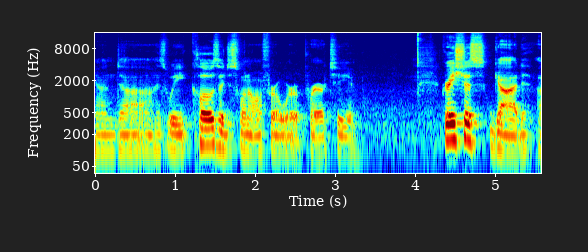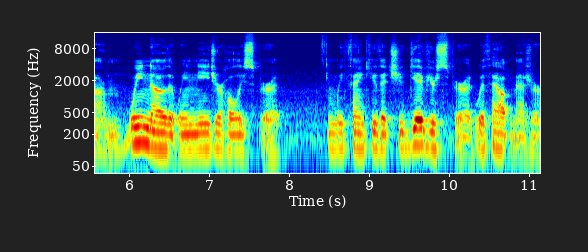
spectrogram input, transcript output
And uh, as we close, I just want to offer a word of prayer to you. Gracious God, um, we know that we need your Holy Spirit, and we thank you that you give your Spirit without measure.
